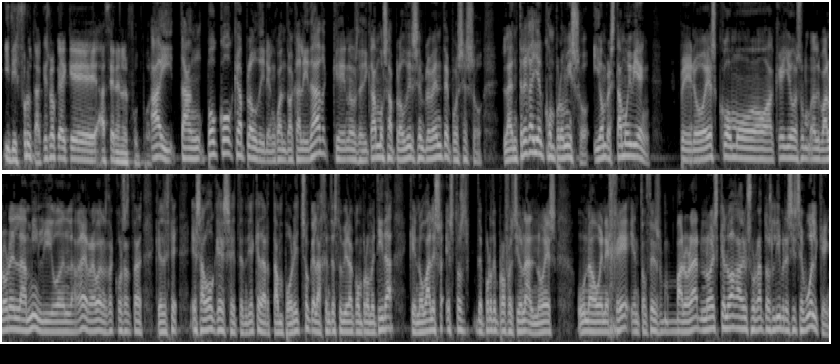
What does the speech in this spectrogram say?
y disfruta, que es lo que hay que hacer en el fútbol. Hay tan poco que aplaudir en cuanto a calidad que nos dedicamos a aplaudir simplemente, pues eso, la entrega y el compromiso. Y hombre, está muy bien, pero es como aquello, es el valor en la mili o en la guerra, bueno, estas cosas tan, que es, es algo que se tendría que dar tan por hecho que la gente estuviera comprometida, que no vale, esto es deporte profesional, no es una ONG, entonces valorar, no es que lo hagan en sus ratos libres y se vuelquen,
